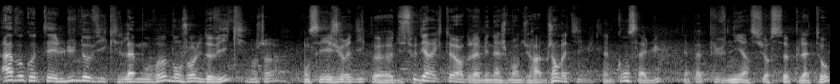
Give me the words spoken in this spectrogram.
À vos côtés, Ludovic Lamoureux. Bonjour Ludovic. Bonjour. Conseiller juridique euh, du sous-directeur de l'aménagement durable, Jean-Baptiste Buclan, qu'on salue. Il n'a pas pu venir sur ce plateau,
